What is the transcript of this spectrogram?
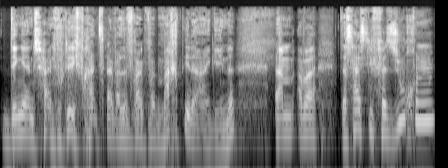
Dinge entscheiden, wo du dich teilweise fragst, was macht ihr da eigentlich? Ne? Ähm, aber das heißt, die versuchen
